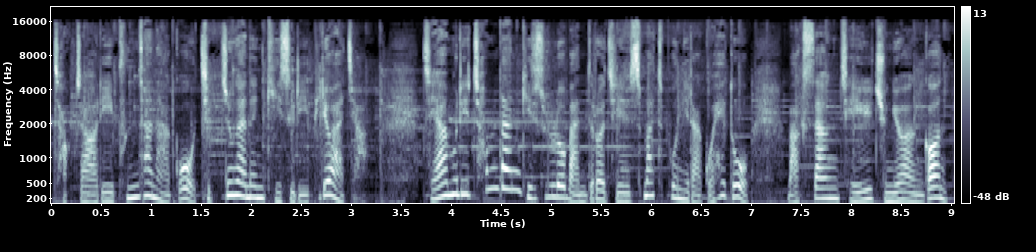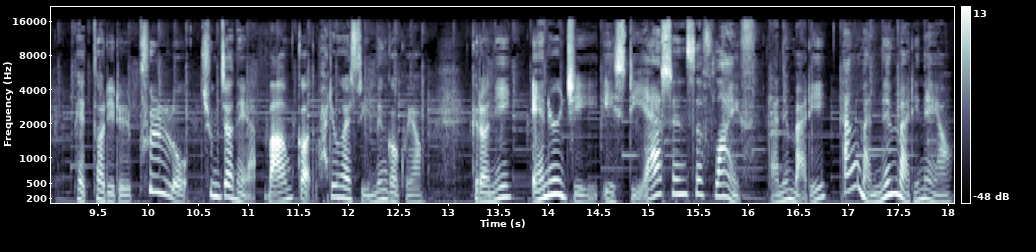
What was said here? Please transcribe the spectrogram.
적절히 분산하고 집중하는 기술이 필요하죠. 제 아무리 첨단 기술로 만들어진 스마트폰이라고 해도 막상 제일 중요한 건 배터리를 풀로 충전해야 마음껏 활용할 수 있는 거고요. 그러니 energy is the essence of life 라는 말이 딱 맞는 말이네요.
